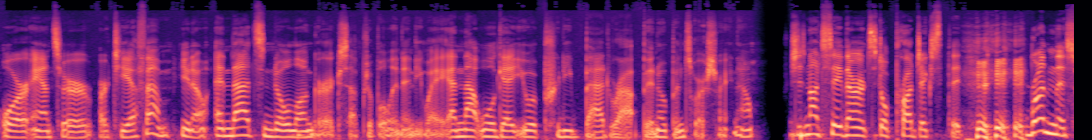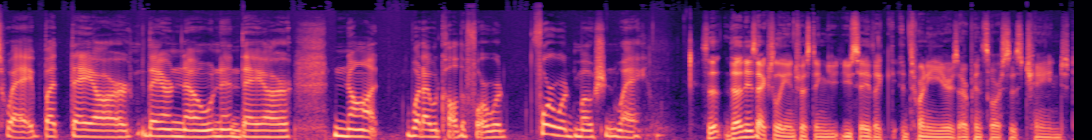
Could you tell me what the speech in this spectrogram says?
or answer RTFM, you know, and that's no longer acceptable in any way. And that will get you a pretty bad rap in open source right now. Which is not to say there aren't still projects that run this way, but they are they are known and they are not what I would call the forward forward motion way. So that is actually interesting. You, you say like in 20 years, open source has changed.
